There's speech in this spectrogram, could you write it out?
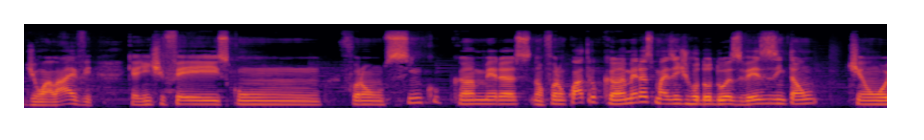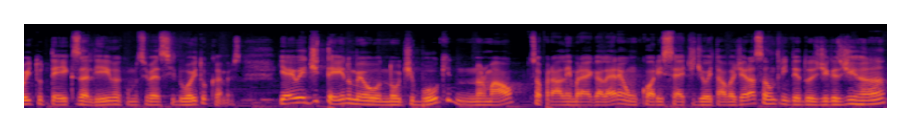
de uma live, que a gente fez com... Foram cinco câmeras... Não, foram quatro câmeras, mas a gente rodou duas vezes, então tinham oito takes ali, como se tivesse sido oito câmeras. E aí eu editei no meu notebook, normal, só pra lembrar a galera, é um Core i7 de oitava geração, 32 GB de RAM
